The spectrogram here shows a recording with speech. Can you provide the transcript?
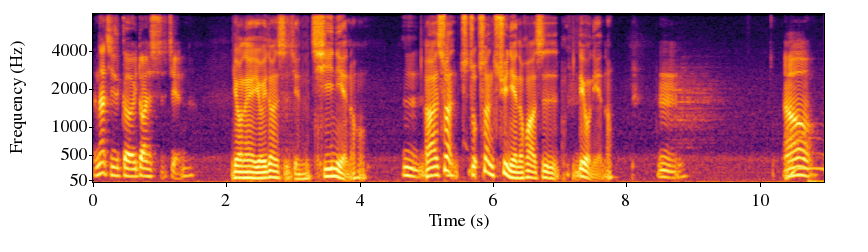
那其实隔一段时间。有呢，有一段时间，七年了哈。嗯呃，算算去年的话是六年了。嗯，然后，嗯，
